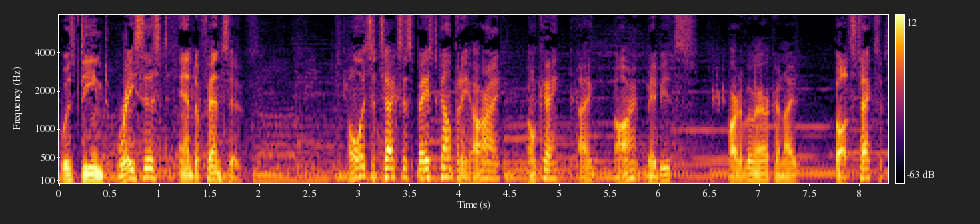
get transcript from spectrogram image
was deemed racist and offensive. Oh, it's a Texas-based company. All right, okay, I, all right. Maybe it's part of America. And I, well, it's Texas.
